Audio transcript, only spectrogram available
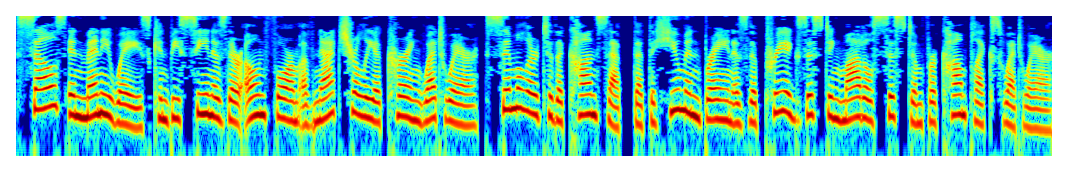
Cells in many ways can be seen as their own form of naturally occurring wetware, similar to the concept that the human brain is the pre-existing model system for complex wetware.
